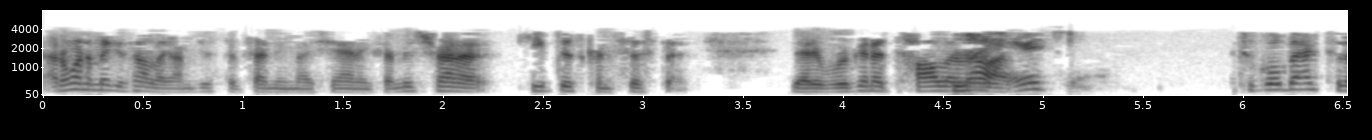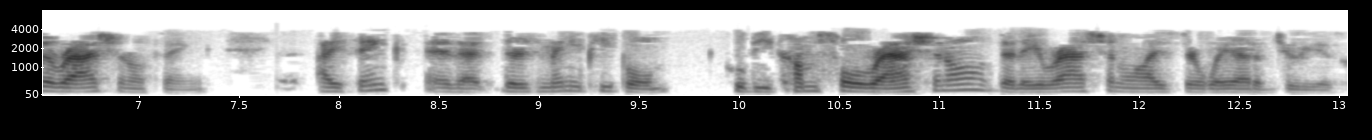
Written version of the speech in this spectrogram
I don't want to make it sound like I'm just defending messianics. I'm just trying to keep this consistent. That if we're going to tolerate No, it's to go back to the rational thing, I think uh, that there's many people who become so rational that they rationalize their way out of Judaism.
